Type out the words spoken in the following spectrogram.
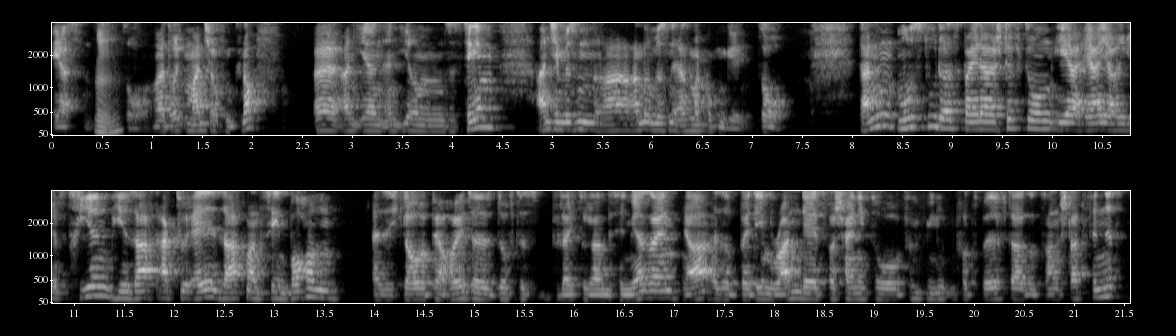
Erstens. Mhm. So. Da drücken manche auf den Knopf äh, an, ihren, an ihrem System. Manche müssen, äh, andere müssen erstmal gucken gehen. So. Dann musst du das bei der Stiftung ERR ja registrieren. Wie gesagt, aktuell sagt man zehn Wochen. Also ich glaube, per heute dürfte es vielleicht sogar ein bisschen mehr sein. Ja, also bei dem Run, der jetzt wahrscheinlich so fünf Minuten vor zwölf da sozusagen stattfindet.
